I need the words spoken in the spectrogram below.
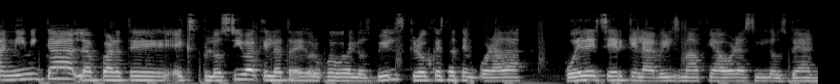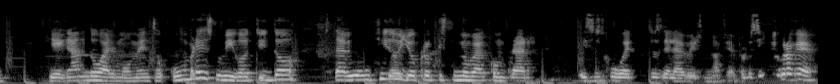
anímica, la parte explosiva que le ha traído el juego de los Bills. Creo que esta temporada puede ser que la Bills Mafia ahora sí los vean llegando al momento cumbre. Su bigotito está bien chido. Yo creo que sí me voy a comprar esos juguetitos de la Bills Mafia. Pero sí, yo creo que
